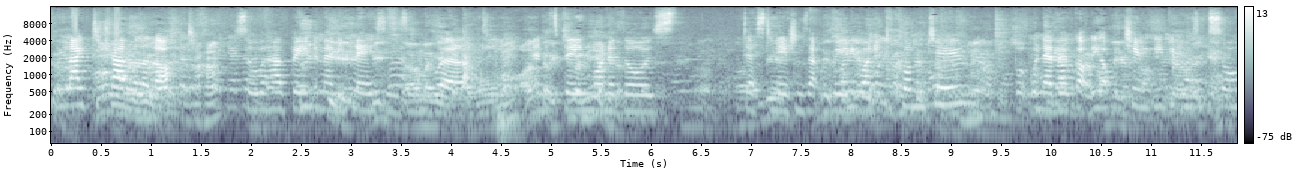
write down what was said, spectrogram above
we like to travel a lot, Uh-huh. so we have been to many places in the world, and it's been one of those destinations that we really wanted to come to, but we never got the opportunity because it's so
